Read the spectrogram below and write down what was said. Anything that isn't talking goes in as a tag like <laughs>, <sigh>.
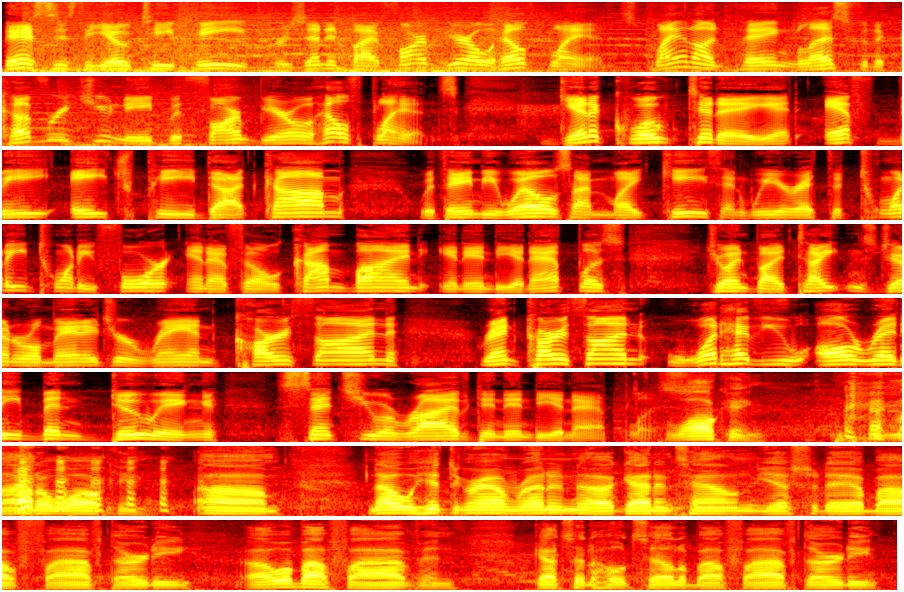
This is the OTP presented by Farm Bureau Health Plans. Plan on paying less for the coverage you need with Farm Bureau Health Plans. Get a quote today at FBHP.com. With Amy Wells, I'm Mike Keith, and we are at the 2024 NFL Combine in Indianapolis, joined by Titans General Manager Ran Carthon. Ran Carthon, what have you already been doing since you arrived in Indianapolis? Walking, a lot of walking. <laughs> Um, no, hit the ground running. Uh, got in town yesterday about 5:30. Uh, about five, and got to the hotel about 5:30,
